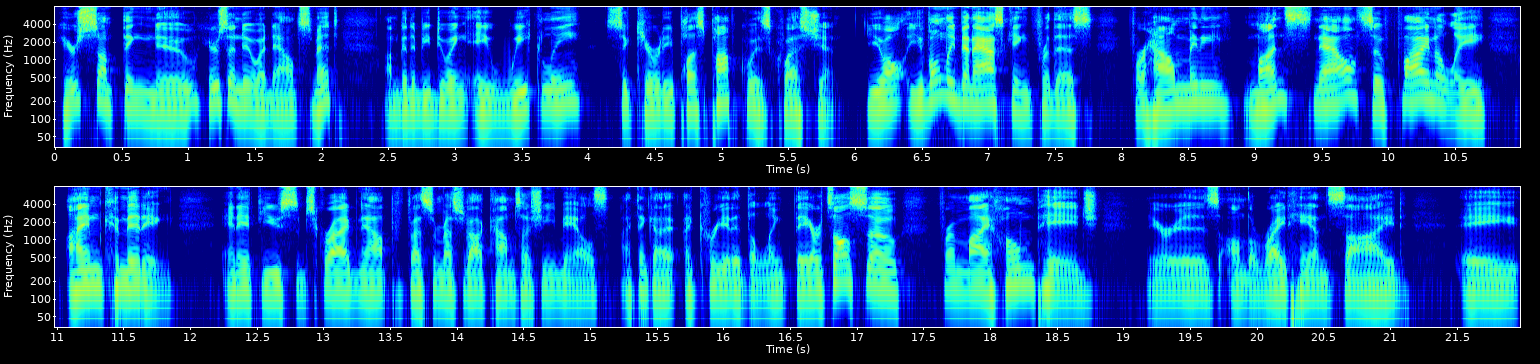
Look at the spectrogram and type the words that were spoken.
here's something new. Here's a new announcement. I'm going to be doing a weekly Security Plus pop quiz question. You all, you've only been asking for this for how many months now? So finally, I'm committing. And if you subscribe now, professormesser.com slash emails, I think I, I, created the link there. It's also from my homepage. There is on the right hand side a,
